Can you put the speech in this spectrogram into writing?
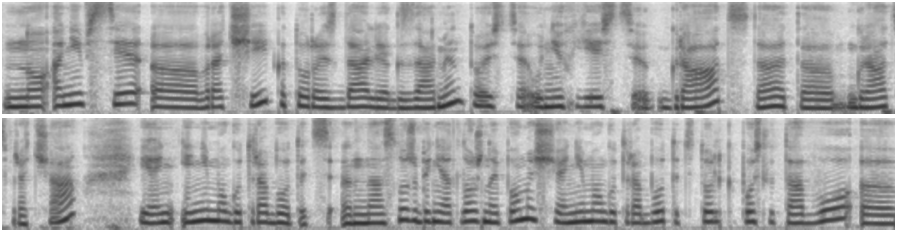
Но они все врачи, которые сдали экзамен, то есть у них есть град, да, это град врача, и они, и они могут работать. На службе неотложной помощи они могут работать только после того, э,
